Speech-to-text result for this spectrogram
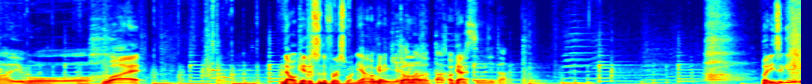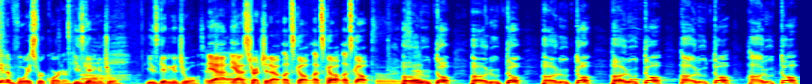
아이고 What? No, okay, this is the first one. Yeah, okay. 녹음기 Duh. 하나가 딱 Okay. 있습니다. But he's gonna get a voice recorder. He's getting a jewel. He's getting a jewel. Yeah, yeah, stretch it out. Let's go. Let's go. Let's go. Haruto, Haruto, Haruto, Haruto, Haruto, Haruto,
